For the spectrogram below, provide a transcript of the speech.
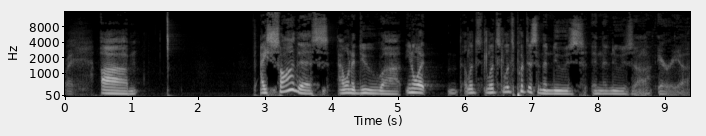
right, right. Um, I saw this. I want to do. Uh, you know what? Let's let's let's put this in the news in the news uh, area.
